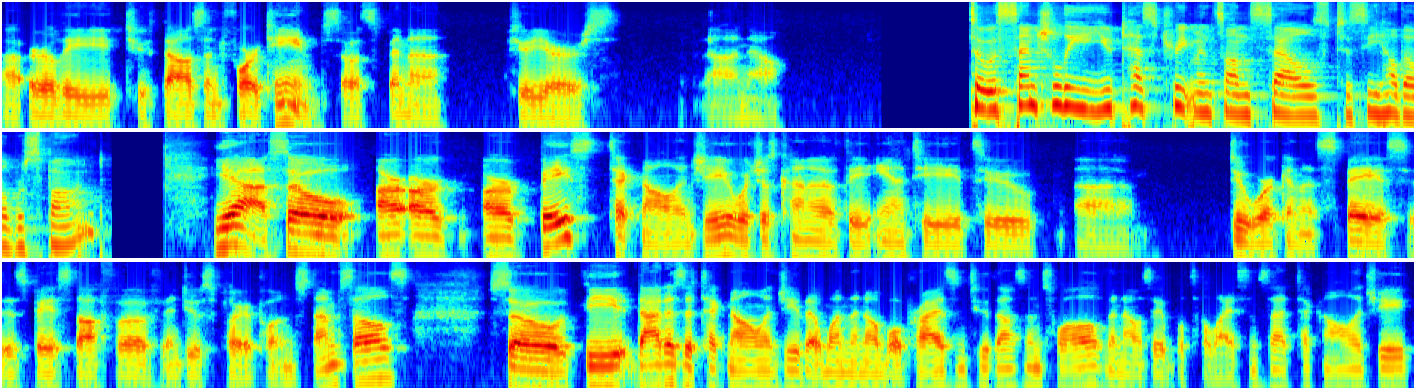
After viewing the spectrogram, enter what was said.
uh, early 2014. So it's been a few years uh, now. So essentially, you test treatments on cells to see how they'll respond? Yeah, so our, our, our base technology, which is kind of the ante to uh, do work in this space, is based off of induced pluripotent stem cells. So the that is a technology that won the Nobel Prize in 2012, and I was able to license that technology.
